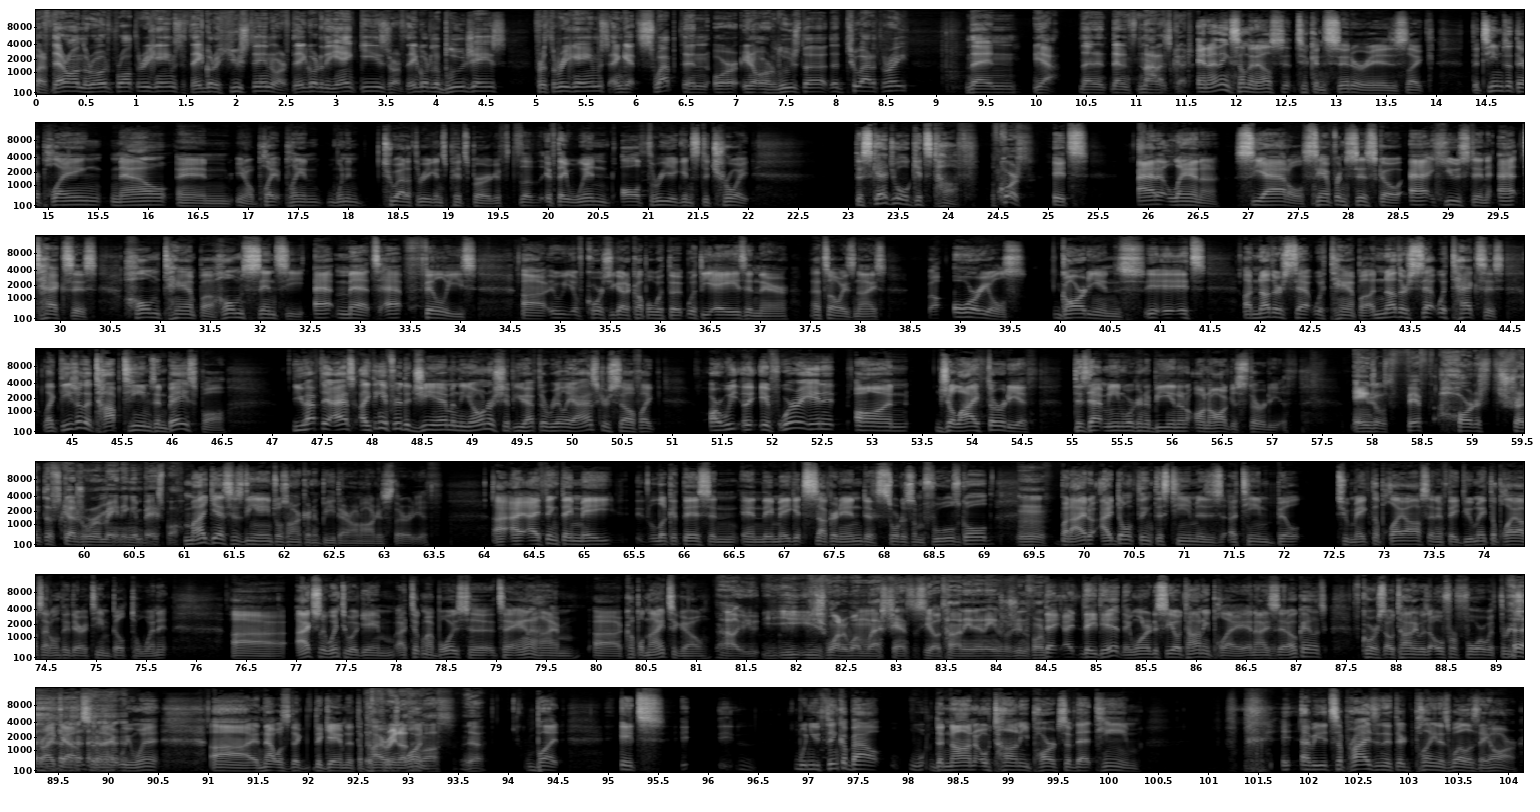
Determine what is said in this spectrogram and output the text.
But if they're on the road for all three games, if they go to Houston or if they go to the Yankees or if they go to the Blue Jays for three games and get swept and or you know or lose the the two out of three, then yeah, then it, then it's not as good. And I think something else to consider is like the teams that they're playing now, and you know, play, playing winning two out of three against Pittsburgh. If the, if they win all three against Detroit, the schedule gets tough. Of course, It's at Atlanta, Seattle, San Francisco, at Houston, at Texas, home Tampa, home Cincy, at Mets, at Phillies. Uh, of course, you got a couple with the with the A's in there. That's always nice. Uh, Orioles, Guardians. It's another set with Tampa, another set with Texas. Like these are the top teams in baseball. You have to ask. I think if you're the GM and the ownership, you have to really ask yourself, like, are we? If we're in it on July 30th, does that mean we're going to be in it on August 30th? Angels fifth hardest strength of schedule remaining in baseball. My guess is the Angels aren't going to be there on August 30th. I, I- I think they may look at this and and they may get suckered into sort of some fool's gold. Mm. But I, I don't think this team is a team built to make the playoffs. And if they do make the playoffs, I don't think they're a team built to win it. Uh, I actually went to a game. I took my boys to to Anaheim uh, a couple nights ago. Oh, you, you you just wanted one last chance to see Ohtani in an Angels uniform. They they did. They wanted to see Ohtani play, and I said, okay, let's. Of course, Ohtani was 0 for 4 with three strikeouts the night we went, uh, and that was the the game that the, the Pirates won. loss. Yeah. But it's when you think about the non-Ohtani parts of that team. It, I mean, it's surprising that they're playing as well as they are.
